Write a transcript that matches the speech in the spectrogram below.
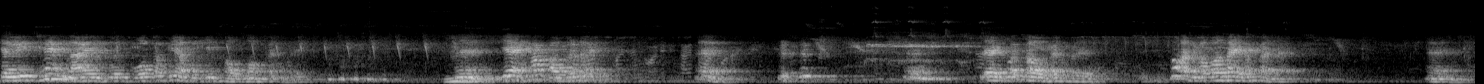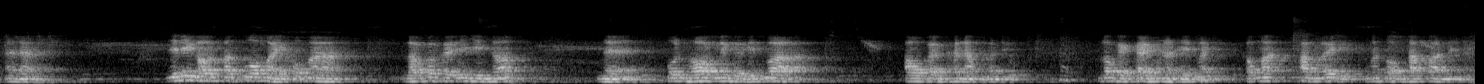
จะลิ้นแห้งไหลจนผัวกับเมียมากินข้าวพร้อมกันเลยเออแยกข้าวเอากันเลยเออแยกข้าวเอากันเลยทอดกับว่าใส่ทั้งกันเลยเอออันนั้นทีนี้เขาตัดตัวใหม่เข้ามา เราก็เคยได้ยินเนาะเนี่ยคนทองนี่เคยเห็นว่า เอากันขนำกันอยู่เราใกล้ๆมันเห็นไหมเขามาทำไว้มาสองสามวันเนี่ยนะ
